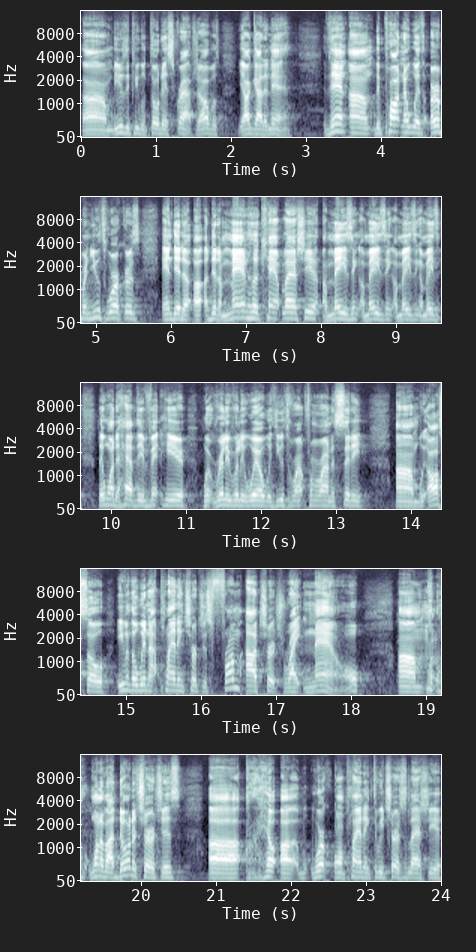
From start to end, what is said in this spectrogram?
Um, usually people throw their scraps. Y'all, was, y'all got it in. Then um, we partnered with urban youth workers and did a, a, did a manhood camp last year. Amazing, amazing, amazing, amazing. They wanted to have the event here. Went really, really well with youth from around the city. Um, we also, even though we're not planting churches from our church right now, um, one of our daughter churches uh, uh, worked on planting three churches last year.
